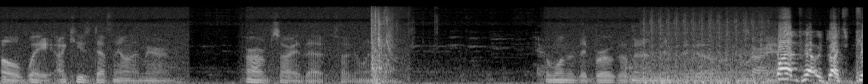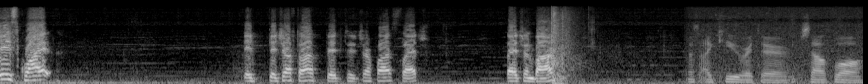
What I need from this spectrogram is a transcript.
Oh wait, IQ's definitely on that mirror. Or I'm sorry, that fucking window. Yeah. The one that they broke open a minute ago. Sorry. camping. What? What? Please, quiet. They, they dropped off. They, they dropped off. Sledge. Sledge and bar. That's IQ right there, south wall.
